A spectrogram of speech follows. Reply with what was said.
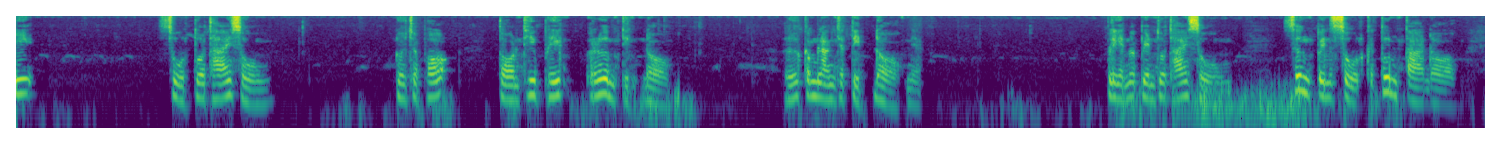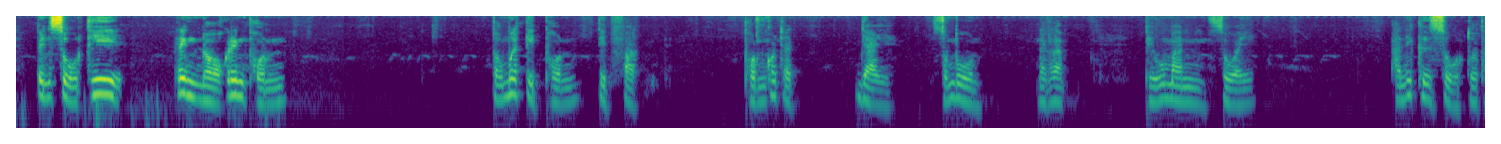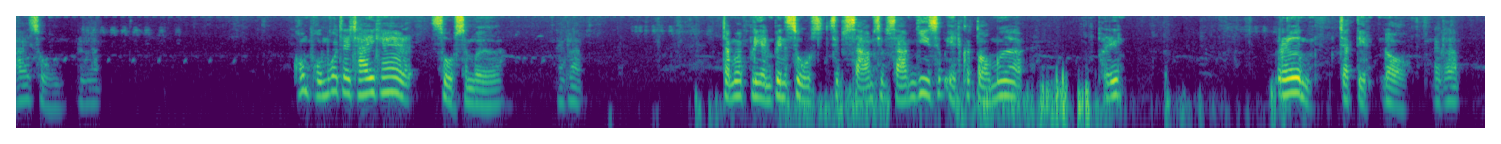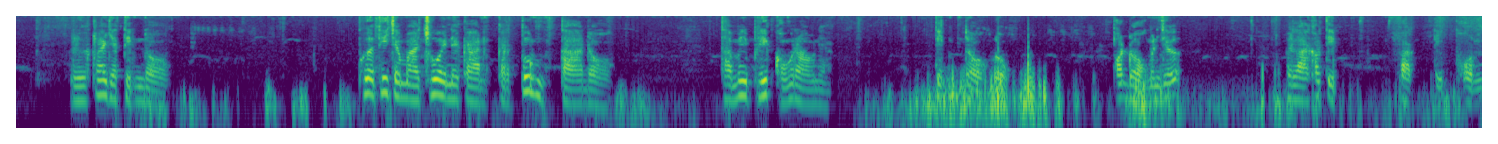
สูตรตัวท้ายสูง โดยเฉพาะตอนที่พริกเริ่มติดดอก หรือกำลังจะติดดอกเนี่ยเปลี่ยนมาเป็นตัวท้ายสูง ซึ่งเป็นสูตรกระตุ้นตาดอก เป็นสูตรที่เร่งดอกเร่งผล ต่อเมื่อติดผลติดฝัก ผลก็จะใหญ่สมบูรณ์นะครับ ผิวมันสวย อันนี้คือสูตรตัวท้ายสูงนะครับ ของผมก็จะใช้แค่สูตรเสมอนะครับ จะมาเปลี่ยนเป็นสูตร 13 13 21 ก็ต่อเมื่อพริกเริ่มจะติดดอกนะครับ หรือใกล้จะติดดอก เพื่อที่จะมาช่วยในการกระตุ้นตาดอกทำให้พริกของเราเนี่ยติดดอกดกเพราะดอกมันเยอะ เวลาเขาติดฝักติดผล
